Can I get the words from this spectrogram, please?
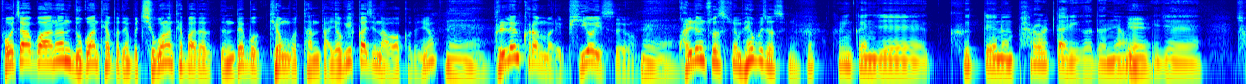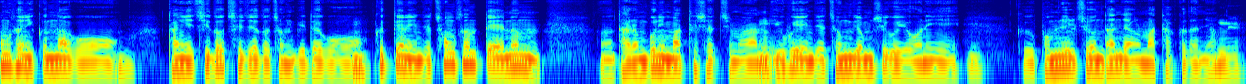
보좌관은 누구한테 받았는데 뭐 직원한테 받았는데 뭐 기억 못한다 여기까지 나왔거든요. 네. 블랭크란 말이 비어 있어요. 네. 관련 조사 좀 해보셨습니까? 그러니까 이제 그때는 8월 달이거든요. 예. 이제 총선이 끝나고 당의 지도 체제도 정비되고 음. 그때는 이제 총선 때는 어, 다른 분이 맡으셨지만 음. 이후에 이제 정점식 의원이 음. 그 법률 지원 단장을 맡았거든요. 네.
